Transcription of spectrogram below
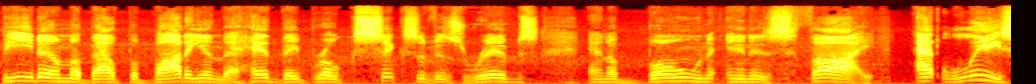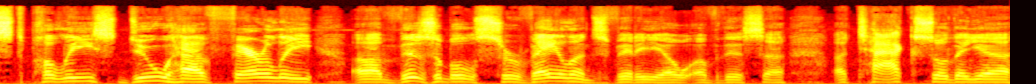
beat him about the body and the head. They broke six of his ribs and a bone in his thigh. At least police do have fairly uh, visible surveillance video of this uh, attack, so they uh,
